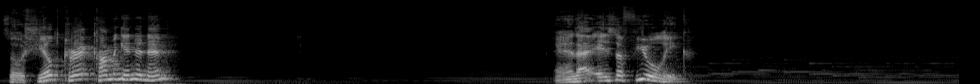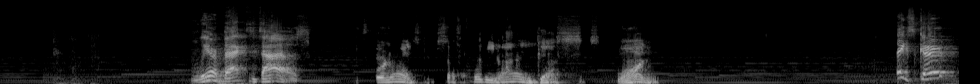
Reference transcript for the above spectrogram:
So shield crit coming in and in. And that is a fuel leak. We are back to tiles. Four nines, so 49, Gus. One. Thanks, Kurt.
